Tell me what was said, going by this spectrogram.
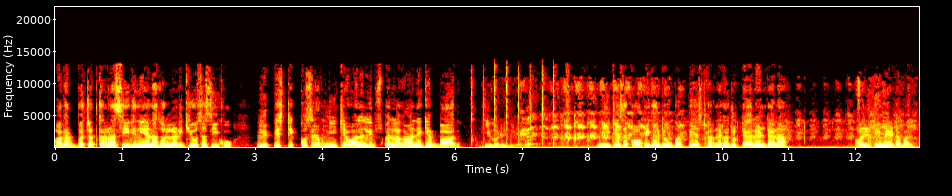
अगर बचत करना सीखनी है ना तो लड़कियों से सीखो। लिपस्टिक को सिर्फ़ नीचे वाले लिप्स पे लगाने के बाद नीचे से कॉपी करके ऊपर पेस्ट करने का जो टैलेंट है ना अल्टीमेट है भाई।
